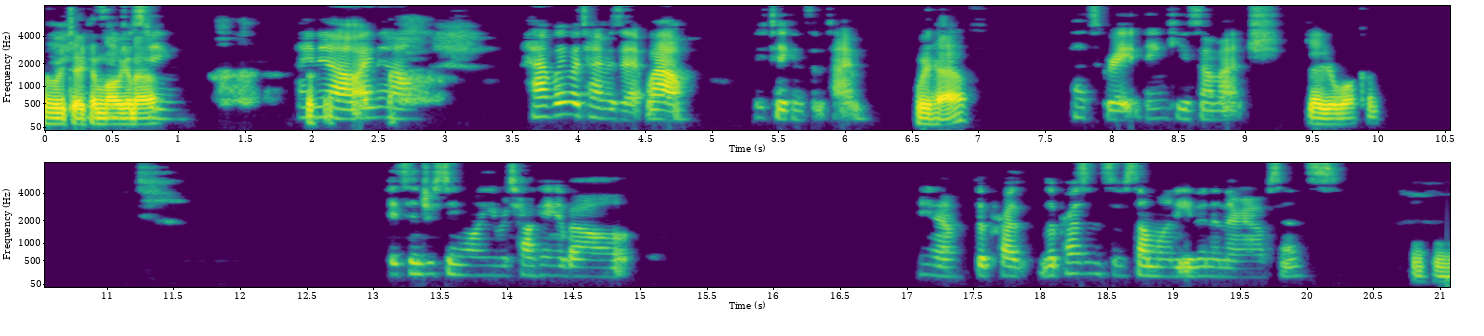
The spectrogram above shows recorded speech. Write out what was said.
Have we taken It's long enough? I know, I know. Have we? What time is it? Wow. We've taken some time. We have. That's great. Thank you so much. Yeah, you're welcome. It's interesting while you were talking about, you know, the pre- the presence of someone even in their absence. hmm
